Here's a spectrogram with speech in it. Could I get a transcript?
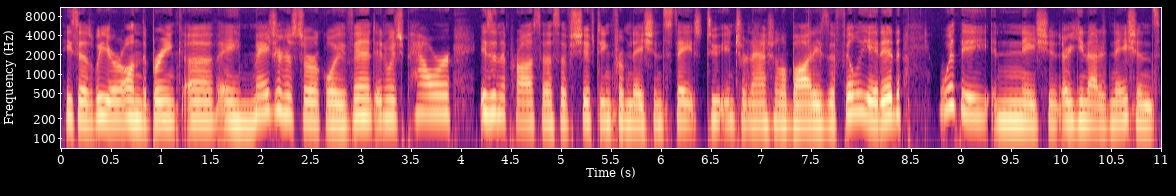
He says, We are on the brink of a major historical event in which power is in the process of shifting from nation states to international bodies affiliated with the nation or United Nations.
